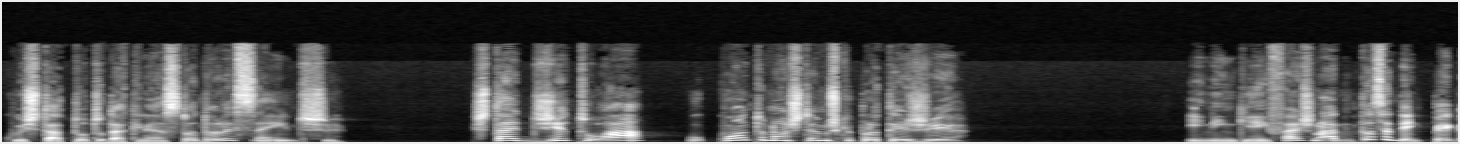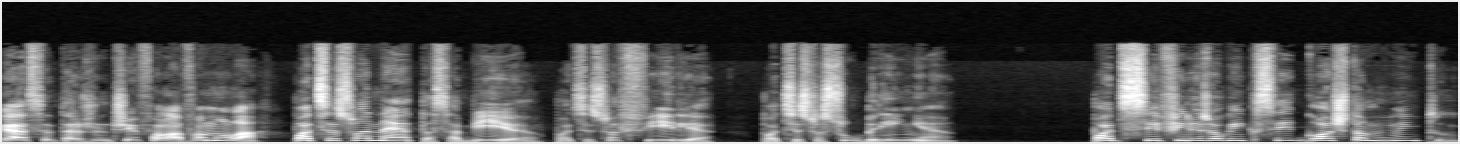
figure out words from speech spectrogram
com o Estatuto da Criança e do Adolescente. Está dito lá o quanto nós temos que proteger. E ninguém faz nada. Então você tem que pegar, sentar juntinho e falar: vamos lá. Pode ser sua neta, sabia? Pode ser sua filha. Pode ser sua sobrinha. Pode ser filha de alguém que você gosta muito.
